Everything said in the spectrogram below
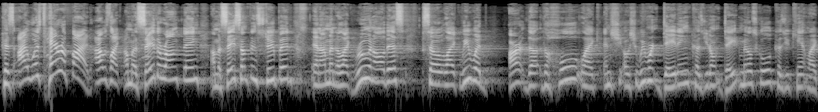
Because I was terrified. I was like, I'm gonna say the wrong thing, I'm gonna say something stupid, and I'm gonna like ruin all this. So, like, we would, our, the, the whole, like, and she, oh, she, we weren't dating because you don't date in middle school because you can't, like,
